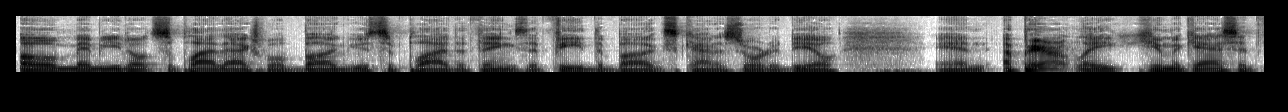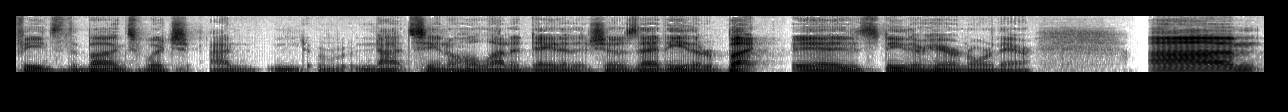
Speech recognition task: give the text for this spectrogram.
oh, maybe you don't supply the actual bug, you supply the things that feed the bugs, kind of sort of deal. And apparently, humic acid feeds the bugs, which I'm not seeing a whole lot of data that shows that either. But it's neither here nor there. Um,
